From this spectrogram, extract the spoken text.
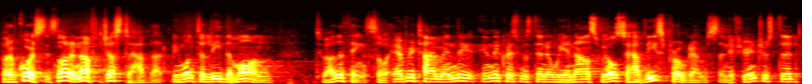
But of course, it's not enough just to have that. We want to lead them on to other things. So every time in the in the Christmas dinner, we announce we also have these programs, and if you're interested,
